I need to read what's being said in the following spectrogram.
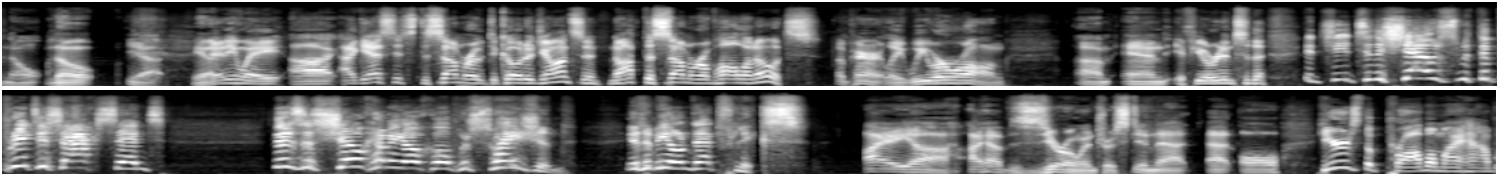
no. No. Yeah. Yeah. Anyway, uh, I guess it's the summer of Dakota Johnson, not the summer of Hall and Oates. Apparently, we were wrong. Um, and if you're into the into the shows with the British accent, there's a show coming out called Persuasion. It'll be on Netflix. I uh, I have zero interest in that at all. Here's the problem I have.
